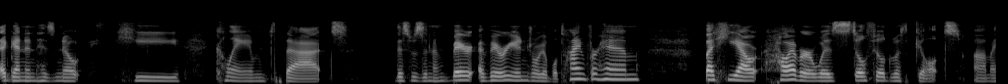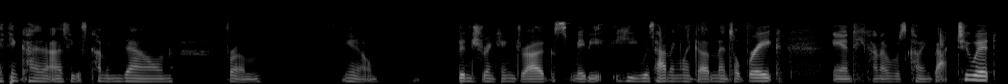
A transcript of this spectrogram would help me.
again in his note he claimed that this was an, a, very, enjoyable time for him but he however was still filled with guilt um, i think kind of as he was coming down from you know binge drinking drugs maybe he was having like a mental break and he kind of was coming back to it.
